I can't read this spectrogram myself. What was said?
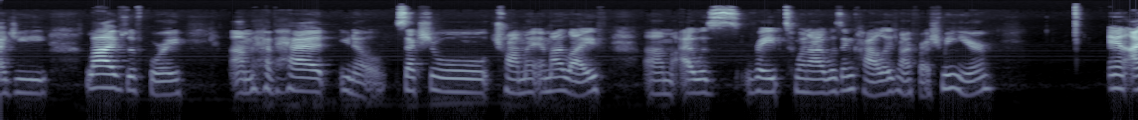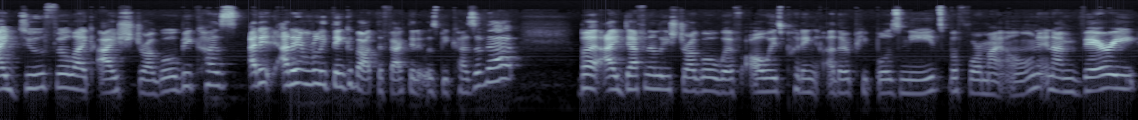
IG lives with Corey, um, have had, you know, sexual trauma in my life. Um, I was raped when I was in college, my freshman year and I do feel like I struggle because I didn't I didn't really think about the fact that it was because of that. But I definitely struggle with always putting other people's needs before my own and I'm very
